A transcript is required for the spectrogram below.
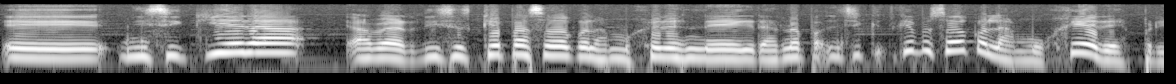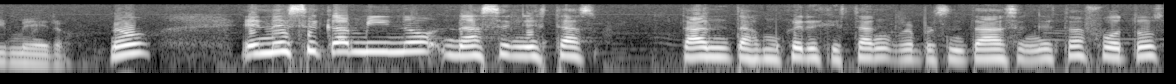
eh, ni siquiera, a ver, dices, ¿qué ha pasado con las mujeres negras? ¿Qué ha pasado con las mujeres primero? ¿no? En ese camino nacen estas tantas mujeres que están representadas en estas fotos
